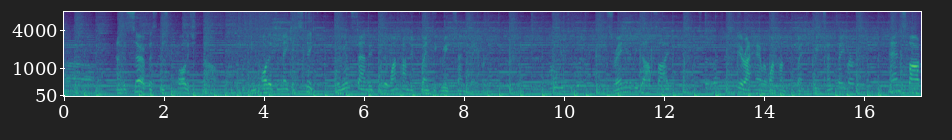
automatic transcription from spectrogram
Uh, and the surface is polished now. In order to make it stick, we will sand it with a 120 grit sandpaper. It's raining a bit outside. Here I have a 120 grit sandpaper and start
